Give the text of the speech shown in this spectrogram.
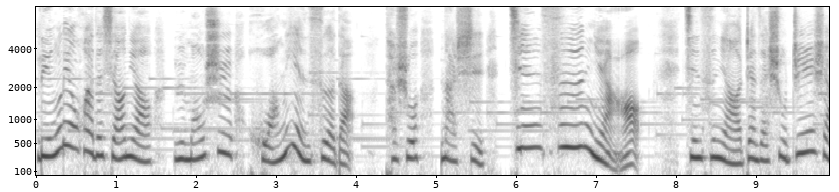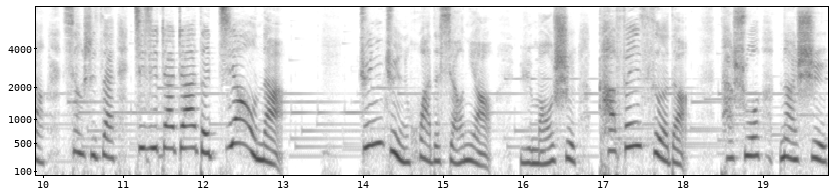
玲玲画的小鸟羽毛是黄颜色的，他说那是金丝鸟。金丝鸟站在树枝上，像是在叽叽喳喳地叫呢。君君画的小鸟羽毛是咖啡色的，他说那是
